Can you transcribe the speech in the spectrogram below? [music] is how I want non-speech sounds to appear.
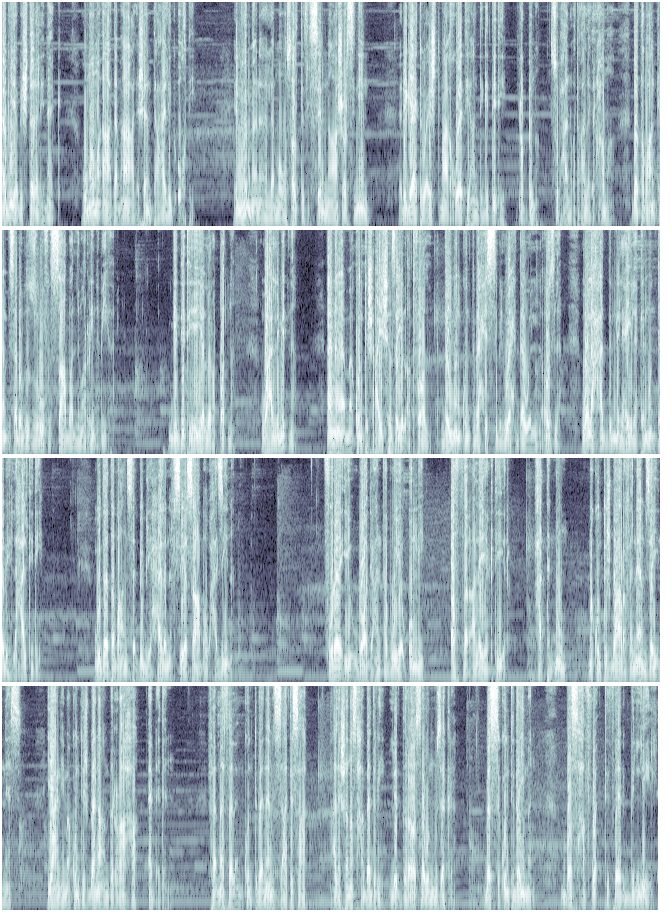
أبويا بيشتغل هناك وماما قاعدة معاه علشان تعالج أختي. المهم أنا لما وصلت لسن عشر سنين رجعت وعشت مع إخواتي عند جدتي ربنا سبحانه وتعالى يرحمها. ده طبعا كان بسبب الظروف الصعبة اللي مرينا بيها. جدتي هي اللي ربتنا وعلمتنا أنا ما كنتش عايشة زي الأطفال. دايما كنت بحس بالوحدة والعزلة ولا حد من العيلة كان منتبه لحالتي دي. وده طبعا سبب لي حالة نفسية صعبة وحزينة. فراقي وبعدي عن أبويا وأمي أثر عليا كتير. حتى النوم ما كنتش بعرف أنام زي الناس. يعني ما كنتش بنعم بالراحة أبدا. فمثلا كنت بنام الساعة تسعة علشان أصحى بدري للدراسة والمذاكرة. بس كنت دايما بصحى في وقت ثابت بالليل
